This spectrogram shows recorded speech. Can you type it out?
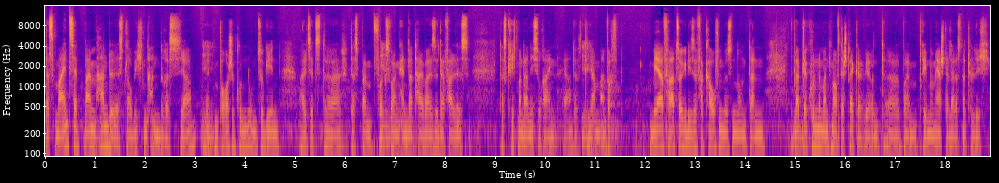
das Mindset beim Handel ist, glaube ich, ein anderes, ja, mhm. mit einem Porsche-Kunden umzugehen, als jetzt äh, das beim Volkswagen-Händler teilweise der Fall ist. Das kriegt man da nicht so rein. Ja, das, mhm. die haben einfach mehr Fahrzeuge, die sie verkaufen müssen und dann bleibt der Kunde manchmal auf der Strecke, während äh, beim Premium-Hersteller das natürlich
